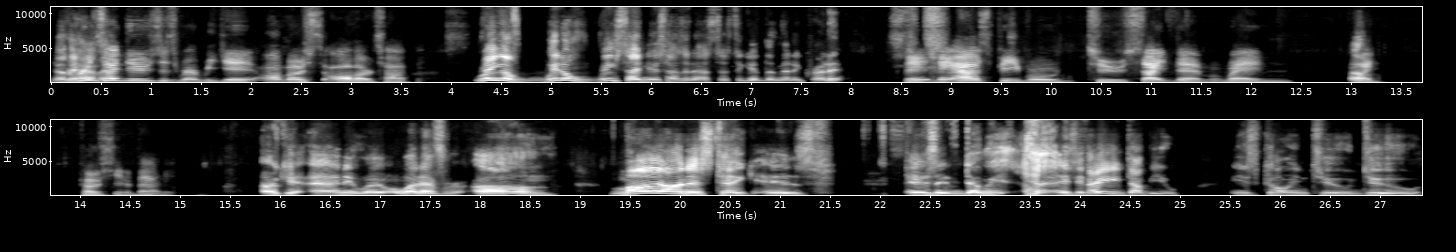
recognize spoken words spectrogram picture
No, The they Ringside haven't. News is where we get almost all our topics. Ring of we don't Ringside News hasn't asked us to give them any credit. They they ask people to cite them when Oh. like posting about it. Okay, anyway, whatever. Um my honest take is is if W is if AEW is going to do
